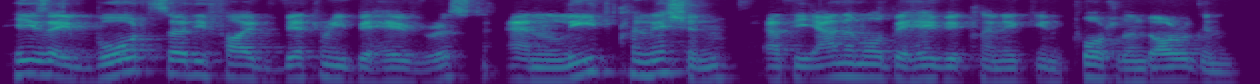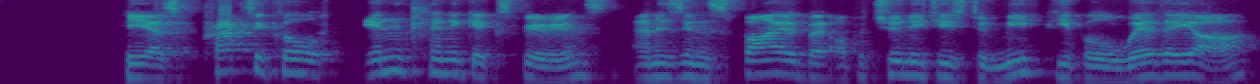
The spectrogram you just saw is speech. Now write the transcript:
He's a board certified veterinary behaviorist and lead clinician at the Animal Behavior Clinic in Portland, Oregon. He has practical in clinic experience and is inspired by opportunities to meet people where they are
